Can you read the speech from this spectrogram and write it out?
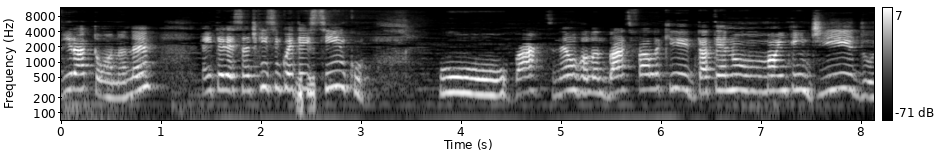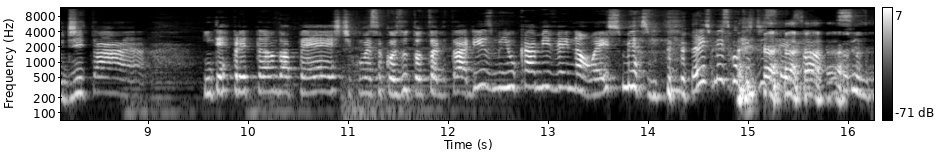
vir à tona, né? É interessante que em 55 o Barthes, né, o Roland Barthes fala que tá tendo um mal entendido de tá interpretando a peste com essa coisa do totalitarismo e o Camus vem, não, é isso mesmo. É isso mesmo que eu quis dizer, sabe? Assim,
